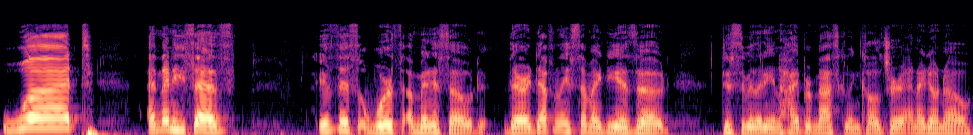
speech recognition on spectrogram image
What? And then he says, Is this worth a minisode? There are definitely some ideas about disability and hypermasculine culture, and I don't know.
